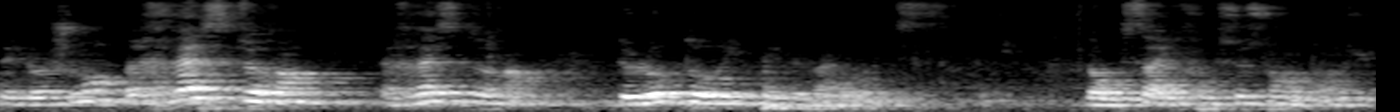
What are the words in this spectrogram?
des logements restera, restera de l'autorité de Valoris. Donc ça, il faut que ce soit entendu.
